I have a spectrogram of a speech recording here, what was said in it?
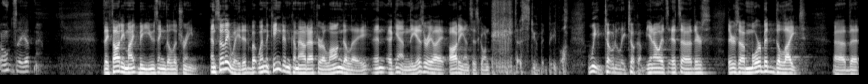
Don't say it. They thought he might be using the latrine. And so they waited, but when the king didn't come out after a long delay, and again, the Israelite audience is going, those stupid people. We totally took them. You know, it's, it's a, there's, there's a morbid delight uh, that,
